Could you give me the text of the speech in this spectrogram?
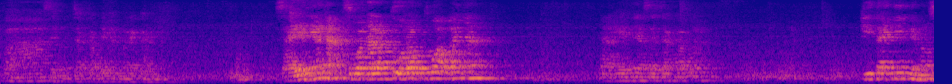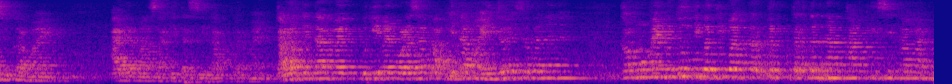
Apa saya bercakap dengan mereka ini? Saya ini anak, sebab dalam tu orang tua banyak. Nah, akhirnya saya cakap lah. Kita ini memang suka main. Ada masa kita silap bermain. Kalau kita main, pergi main bola sepak, kita mau enjoy sebenarnya. Kamu main betul tiba-tiba ter tertendang kaki si kawan.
